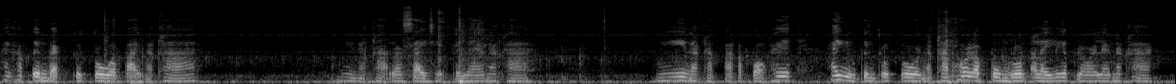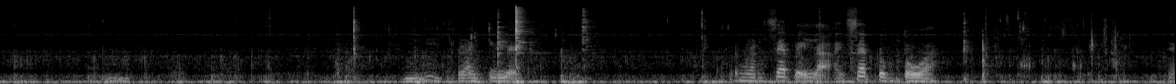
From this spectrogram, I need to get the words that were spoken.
ให้เขาเป็นแบบตัวๆไปนะคะ นี่นะคะ เราใส่เห็ดไปแล้วนะคะ นี่นะคะปลากระป๋องให้ ให้อยู่เป็นตัวๆนะคะ เพราะเราปรุงรสอะไรเรียบร้อยแล้วนะคะกำลังกินเลยกำลังแซ่บหลายๆแซ่บลงตัวแต่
